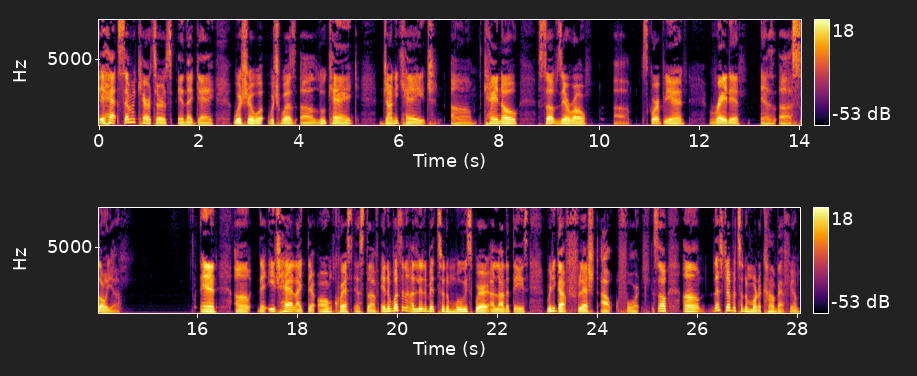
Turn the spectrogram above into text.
it had seven characters in that game, which which was uh, Liu Kang, Johnny Cage, um, Kano, Sub Zero, uh, Scorpion, Raiden, and uh, Sonya and um, they each had like their own quest and stuff. And it wasn't a little bit to the movies where a lot of things really got fleshed out for it. So um, let's jump into the Mortal Kombat film.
